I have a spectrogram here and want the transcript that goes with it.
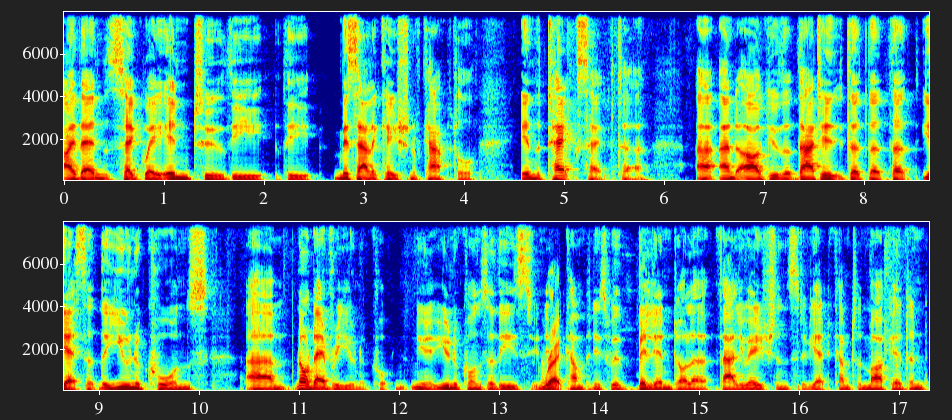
I I then segue into the the misallocation of capital in the tech sector, uh, and argue that that is that that that yes, that the unicorns. Um, not every unicorn. You know, unicorns are these you know, right. companies with billion-dollar valuations that have yet to come to the market, and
